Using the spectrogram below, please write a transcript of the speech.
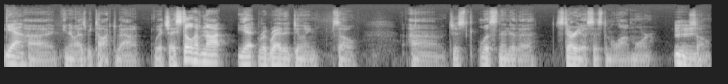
Yeah. uh, you know, as we talked about, which I still have not yet regretted doing. So, uh, just listening to the stereo system a lot more. Mm-hmm. So,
